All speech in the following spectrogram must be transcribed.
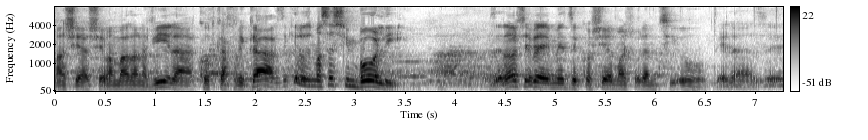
מה שהשם אמר לנביא, להכות כך וכך, זה כאילו זה מעשה סימבולי. זה לא שבאמת זה קושר משהו למציאות, אלא זה...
